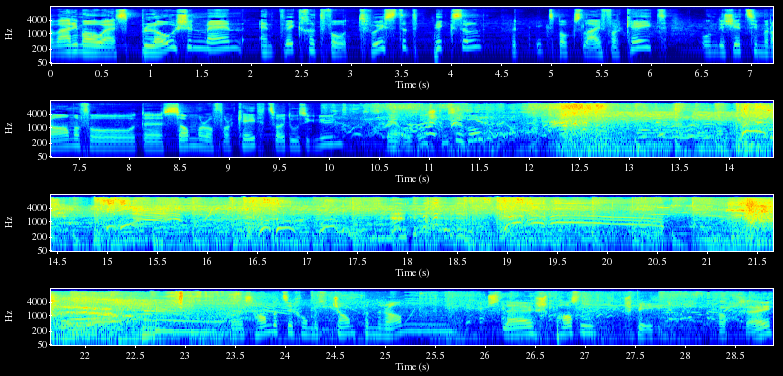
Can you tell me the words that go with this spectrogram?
Da wäre ich mal Explosion Man, entwickelt von Twisted Pixel für die Xbox Live Arcade und ist jetzt im Rahmen von der Summer of Arcade 2009 der August rausgekommen. Es handelt sich um ein Jump'n'Run slash Puzzle-Spiel. Okay.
